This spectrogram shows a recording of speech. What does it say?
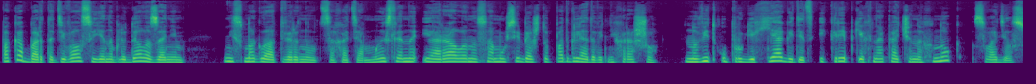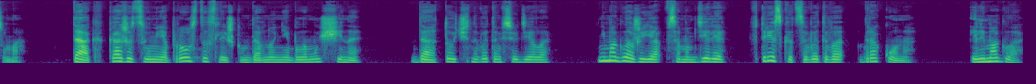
Пока Барт одевался, я наблюдала за ним, не смогла отвернуться, хотя мысленно и орала на саму себя, что подглядывать нехорошо. Но вид упругих ягодиц и крепких накачанных ног сводил с ума. Так, кажется, у меня просто слишком давно не было мужчины — да, точно, в этом все дело. Не могла же я, в самом деле, втрескаться в этого дракона. Или могла?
